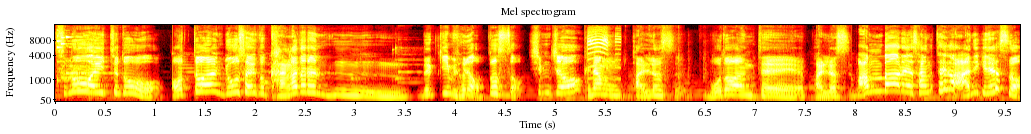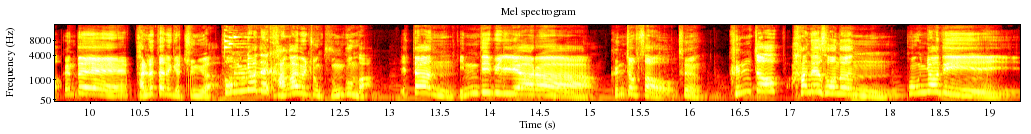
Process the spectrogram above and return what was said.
스노우 화이트도 어떠한 묘사에도 강하다는 느낌이 전혀 없었어. 심지어 그냥 발렸음. 모더한테 발렸음. 만발의 상태가 아니긴 했어. 근데 발렸다는 게 중요해. 홍련의 강함이 좀 궁금하 일단 인디빌리아랑 근접 싸움 승 근접 한에서는 홍련이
